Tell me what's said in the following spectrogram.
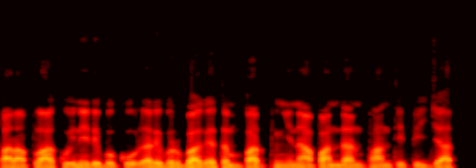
Para pelaku ini dibekuk dari berbagai tempat penginapan dan panti pijat.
